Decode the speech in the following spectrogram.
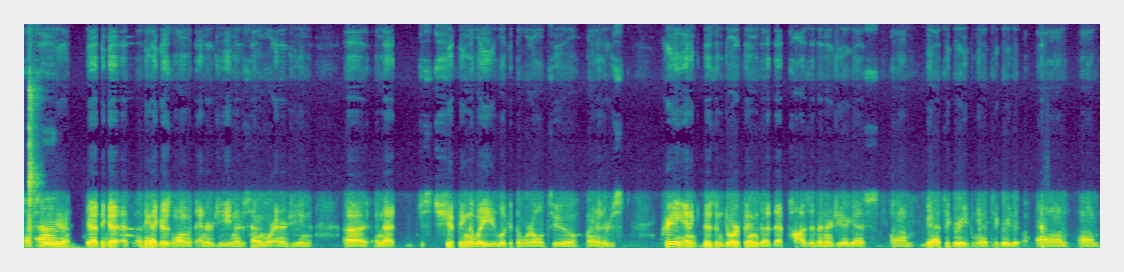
Absolutely. Um, yeah. Yeah. I think, I, I think that goes along with energy, you know, just having more energy and, uh, and that just shifting the way you look at the world too. Right? They're just, creating those endorphins, that, that positive energy, I guess. Um, yeah, that's a great, you know, it's a great add-on. Um,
